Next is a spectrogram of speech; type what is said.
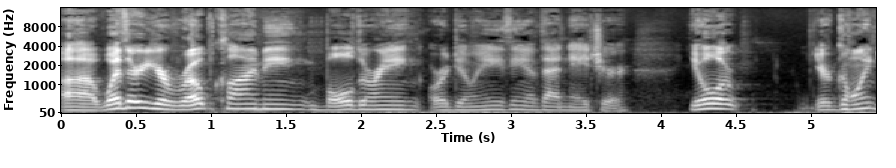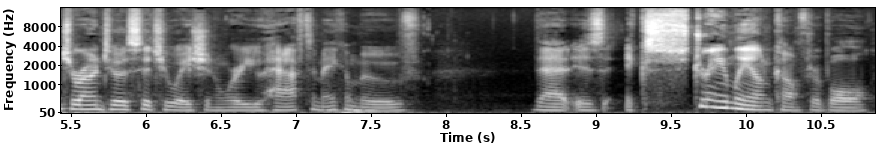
Uh, whether you're rope climbing, bouldering, or doing anything of that nature, you'll you're going to run into a situation where you have to make a move that is extremely uncomfortable,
